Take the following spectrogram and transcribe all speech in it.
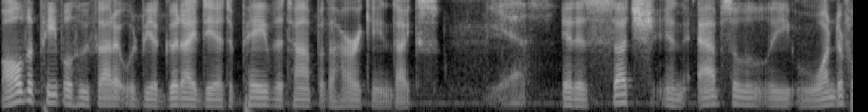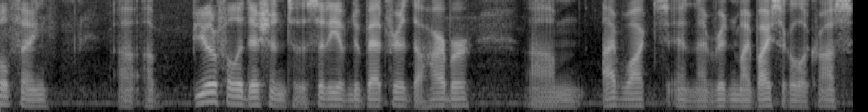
all the people who thought it would be a good idea to pave the top of the hurricane dikes. Yes. It is such an absolutely wonderful thing, uh, a beautiful addition to the city of New Bedford, the harbor. Um, I've walked and I've ridden my bicycle across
